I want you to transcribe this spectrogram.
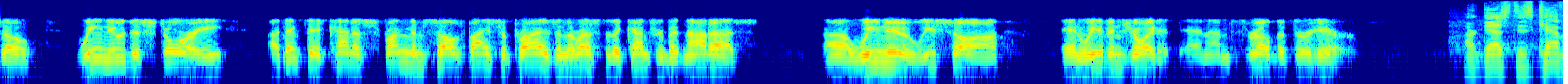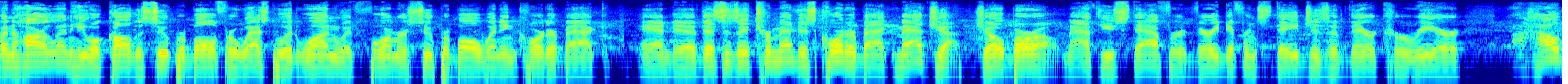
So we knew the story. I think they've kind of sprung themselves by surprise in the rest of the country, but not us. Uh, we knew, we saw, and we've enjoyed it, and I'm thrilled that they're here. Our guest is Kevin Harlan. He will call the Super Bowl for Westwood One with former Super Bowl winning quarterback. And uh, this is a tremendous quarterback matchup. Joe Burrow, Matthew Stafford, very different stages of their career. How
